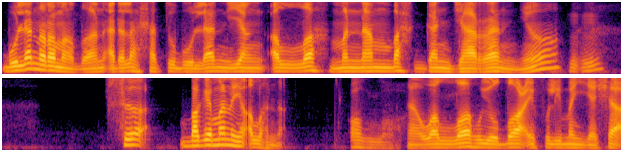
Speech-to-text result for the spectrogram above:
Bulan Ramadan adalah satu bulan yang Allah menambah ganjarannya Mm-mm. Sebagaimana yang Allah nak. Allah. Nah, wallahu yudha'ifu liman yasha.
